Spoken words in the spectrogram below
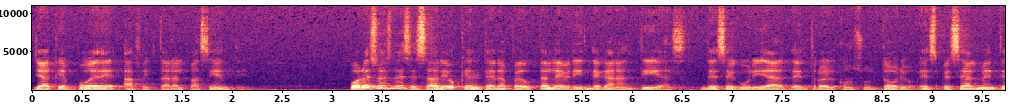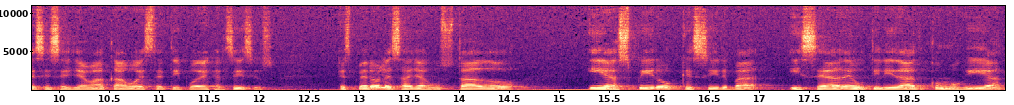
ya que puede afectar al paciente. Por eso es necesario que el terapeuta le brinde garantías de seguridad dentro del consultorio, especialmente si se lleva a cabo este tipo de ejercicios. Espero les haya gustado y aspiro que sirva y sea de utilidad como guía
